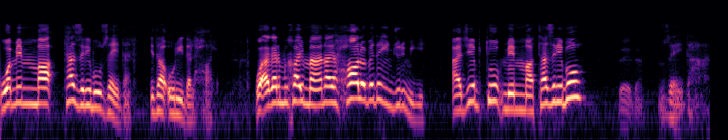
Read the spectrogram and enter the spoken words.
و مما تضرب زیدن. اذا اريد الحال. و اگر می‌خوای معنای حالو بده اینجوری میگی. عجبتو مما تضرب زیدن. زيدان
